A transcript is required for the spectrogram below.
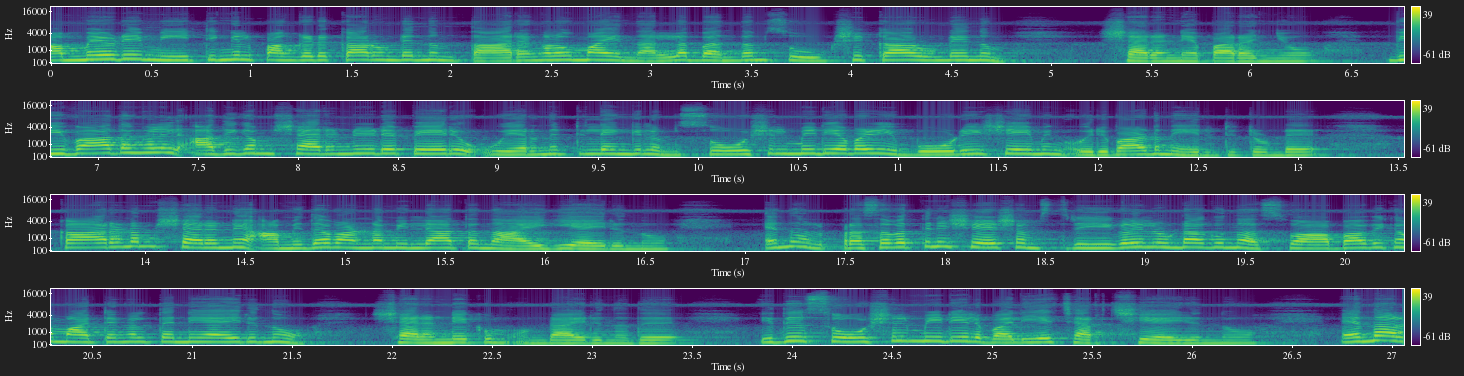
അമ്മയുടെ മീറ്റിങ്ങിൽ പങ്കെടുക്കാറുണ്ടെന്നും താരങ്ങളുമായി നല്ല ബന്ധം സൂക്ഷിക്കാറുണ്ടെന്നും ശരണ്യ പറഞ്ഞു. വിവാദങ്ങളിൽ അധികം ശരണ്യയുടെ പേര് ഉയർന്നിട്ടില്ലെങ്കിലും സോഷ്യൽ മീഡിയ വഴി ബോഡി ഷെയ്മിങ് ഒരുപാട് നേരിട്ടിട്ടുണ്ട്. കാരണം ശരണ്യ അമിതവണ്ണമില്ലാത്ത നായികയായിരുന്നു. എന്നാൽ പ്രസവത്തിന് ശേഷം സ്ത്രീകളിൽ ഉണ്ടാകുന്ന സ്വാഭാവിക മാറ്റങ്ങൾ തന്നെയായിരുന്നു ശരണ്യക്കും ഉണ്ടായിരുന്നത്. ഇത് സോഷ്യൽ മീഡിയയിൽ വലിയ ചർച്ചയായിരുന്നു. എന്നാൽ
